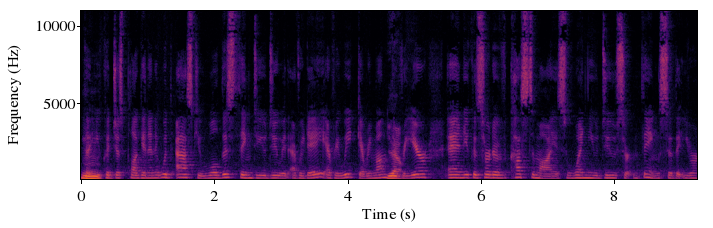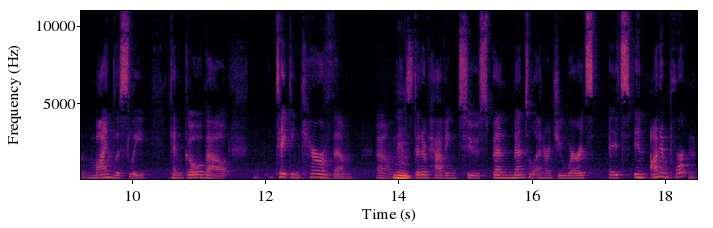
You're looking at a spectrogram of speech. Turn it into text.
that mm you could just plug in and it would ask you, well, this thing, do you do it every day, every week, every month, yeah. every year? And you could sort of customize when you do certain things so that you're mindlessly can go about taking care of them um, mm. instead of having to spend mental energy where it's it's in unimportant.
